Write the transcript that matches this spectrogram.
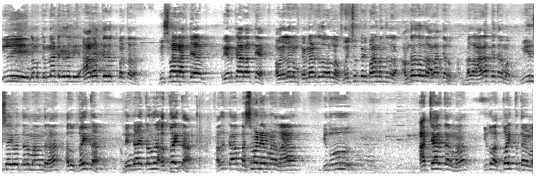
ಇಲ್ಲಿ ನಮ್ಮ ಕರ್ನಾಟಕದಲ್ಲಿ ಆರಾಧ್ಯರು ಬರ್ತಾರ. ವಿಶ್ವಾರಾಧ್ಯ, ರೇಣುಕಾರಾಧ್ಯ, ಅವರೆಲ್ಲ ನಮ್ಮ ಕರ್ನಾಟಕದವರಲ್ಲ. ಮೈಸೂರು ಕಡೆ ಬಾಳ್ ಮಂದಿ ಆರಾಧ್ಯರು. ಅದು ಆರಾಧ್ಯ ಧರ್ಮ. ವೀರಶೈವ ಧರ್ಮ ಅಂದ್ರ ಅದು ದ್ವೈತ. ಲಿಂಗಾಯತ ಅಂದ್ರೆ ಅದ್ವೈತ. ಅದಕ್ಕ ಬಸವಣ್ಣ ಏನು ಮಾಡದ? ಇದು ಆಚಾರ ಧರ್ಮ ಇದು ಅದ್ವೈತ ಧರ್ಮ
